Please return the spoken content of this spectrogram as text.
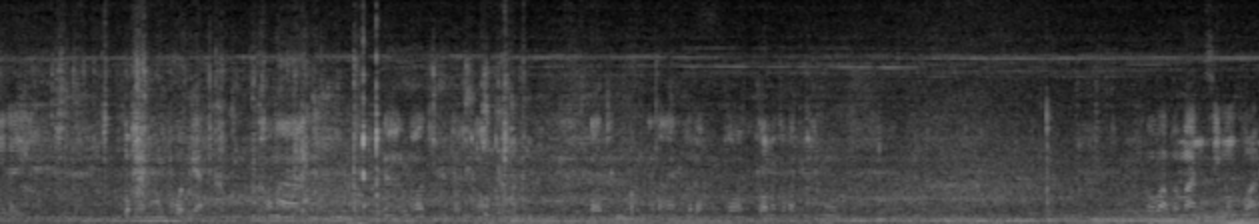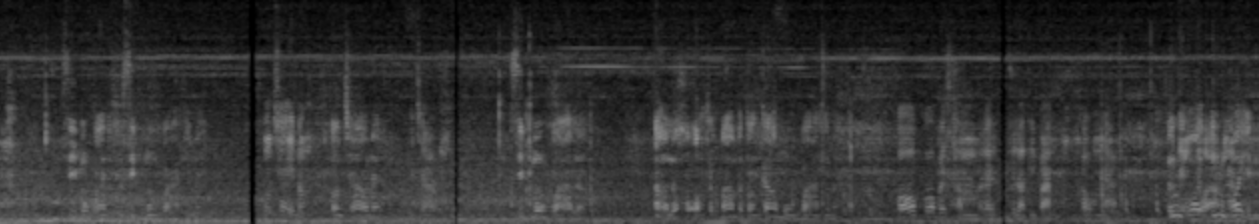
มีอะไรตกลงลุงพลเนี่ย เข้ามานะหลวงพ่อยืนอยู่ข้างนอกตอนถึงตรงเข้ามาเขาบอกหลวงพ่อตอนนั้นเข้ามาถึงกี่โมงเพราะว่าประมาณสี่โมงกว่านะสี่โมงกว่านี่คือสิบโมงกว่าใช่ไหม ต้องใช่บ้างตอนเช้านะเช้าสิบโมงกว่าเหรออ้าวแล้วเขาออกจากบ้านมาตอนเก้าโมงกว่าใช่ไหมเขาก็ไปทำอะไรธุระที่บ้านเข้าห้องน้แล้วหลวงพ่อแล้วหลวงพ่อเห็น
